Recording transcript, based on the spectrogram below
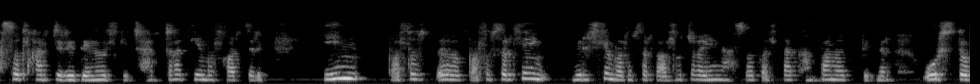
асуудал гарч ирээд байна л гэж харж байгаа. Тийм болохоор зэрэг энэ боловсролын мэрэгжлийн боловсрол олгож байгаа энэ асуудалтай компаниуд бид нэр өөрсдөө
